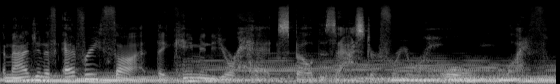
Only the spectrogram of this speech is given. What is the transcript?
Imagine if every thought that came into your head spelled disaster for your whole life.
